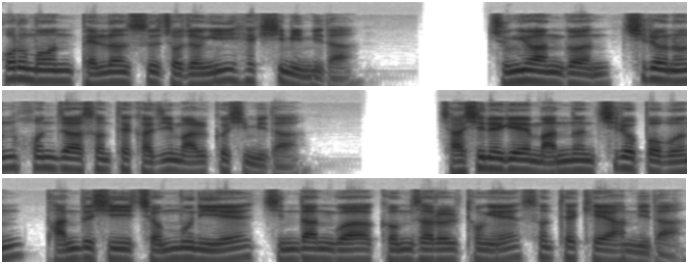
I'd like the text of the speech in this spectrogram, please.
호르몬 밸런스 조정이 핵심입니다. 중요한 건 치료는 혼자 선택하지 말 것입니다. 자신에게 맞는 치료법은 반드시 전문의의 진단과 검사를 통해 선택해야 합니다.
